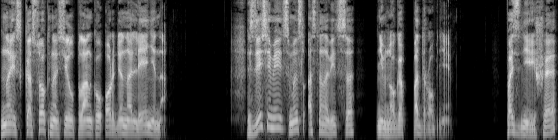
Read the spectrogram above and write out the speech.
наискосок носил планку ордена Ленина. Здесь имеет смысл остановиться немного подробнее. Позднейшее,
